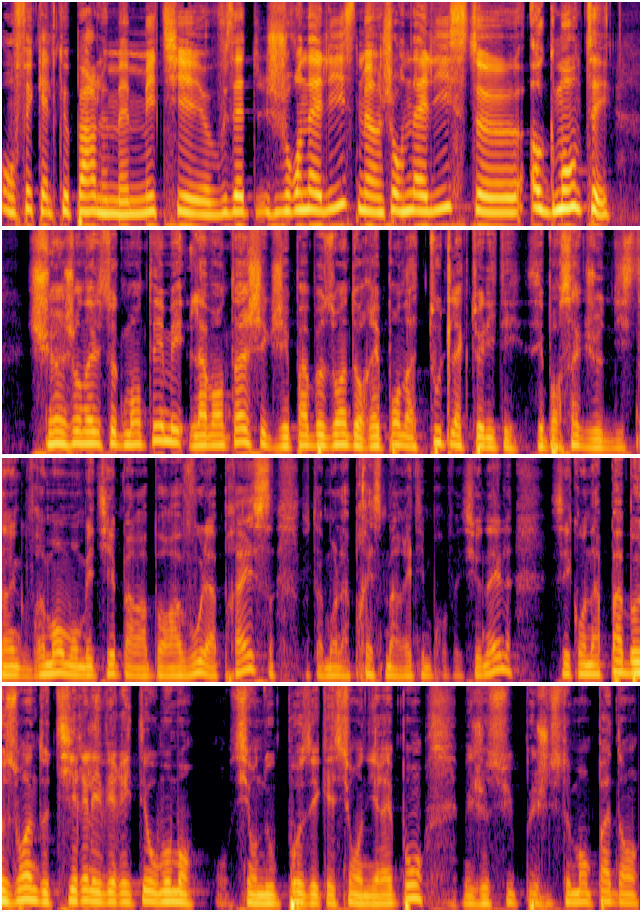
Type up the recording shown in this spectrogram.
on fait quelque part le même métier. Vous êtes journaliste, mais un journaliste euh, augmenté. Je suis un journaliste augmenté, mais l'avantage, c'est que j'ai pas besoin de répondre à toute l'actualité. C'est pour ça que je distingue vraiment mon métier par rapport à vous, la presse, notamment la presse maritime professionnelle. C'est qu'on n'a pas besoin de tirer les vérités au moment. Si on nous pose des questions, on y répond, mais je suis justement pas dans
